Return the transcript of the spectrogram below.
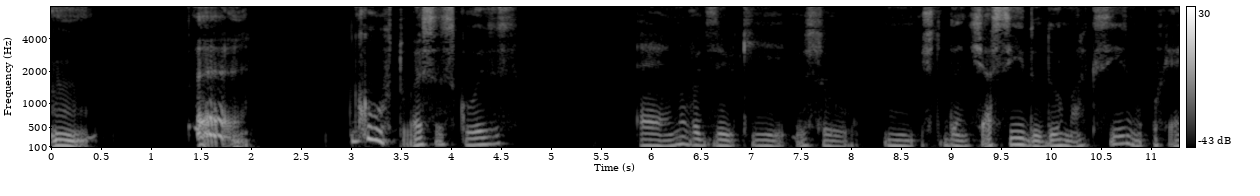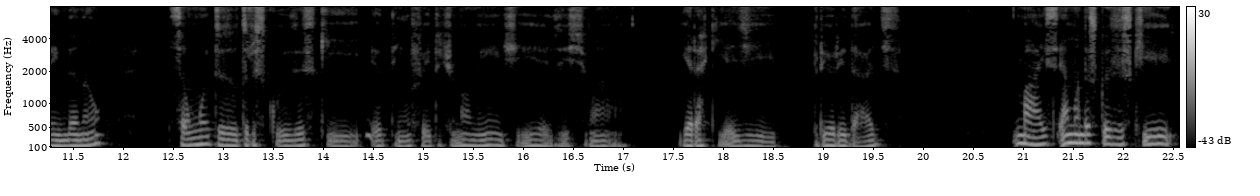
Hum, é. Curto essas coisas. É, não vou dizer que eu sou um estudante assíduo do marxismo, porque ainda não. São muitas outras coisas que eu tenho feito ultimamente e existe uma hierarquia de prioridades. Mas é uma das coisas que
